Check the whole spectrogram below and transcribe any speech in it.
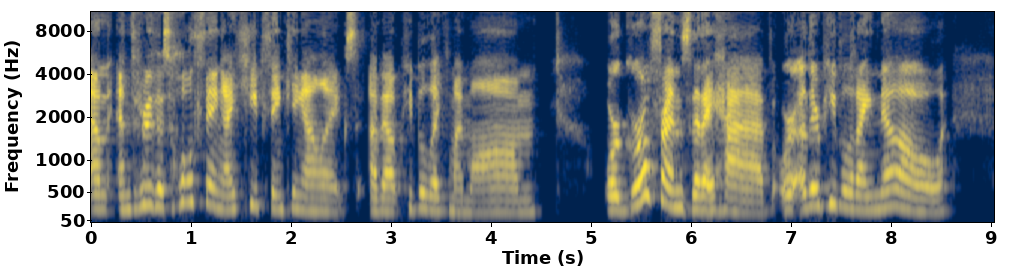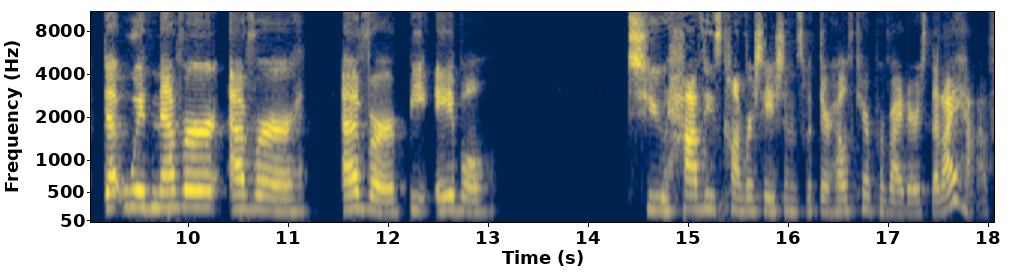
and and through this whole thing i keep thinking alex about people like my mom or girlfriends that i have or other people that i know that would never ever ever be able to have these conversations with their healthcare providers that i have.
